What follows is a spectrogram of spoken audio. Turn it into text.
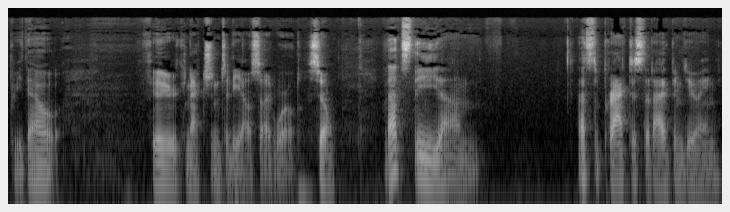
Breathe out. Feel your connection to the outside world. So that's the um, that's the practice that I've been doing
